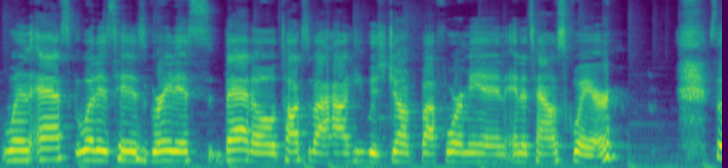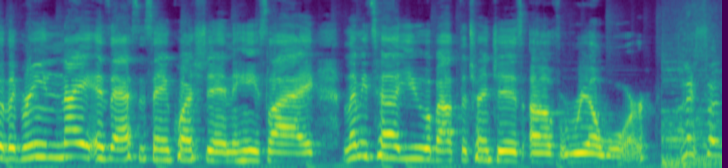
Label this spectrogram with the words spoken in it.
when asked what is his greatest battle, talks about how he was jumped by four men in a town square. So the Green Knight is asked the same question, and he's like, Let me tell you about the trenches of real war. Listen,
